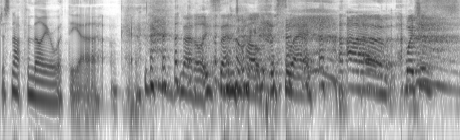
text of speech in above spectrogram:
Just not familiar with the. Uh, Okay. Natalie send help this way. Um, which is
